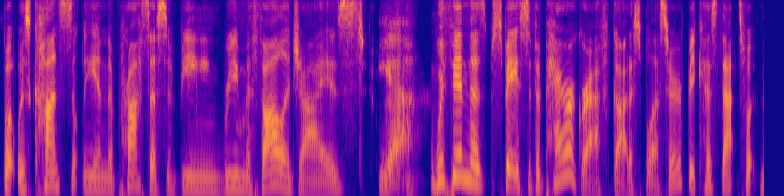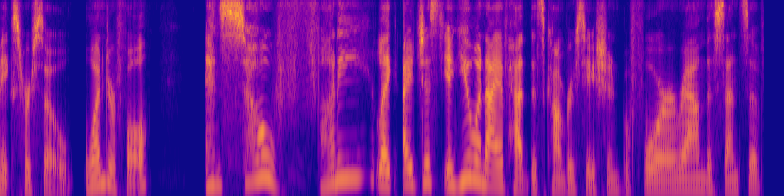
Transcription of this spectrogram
but was constantly in the process of being remythologized. Yeah. Within the space of a paragraph, goddess bless her, because that's what makes her so wonderful and so funny. Like, I just, you and I have had this conversation before around the sense of,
